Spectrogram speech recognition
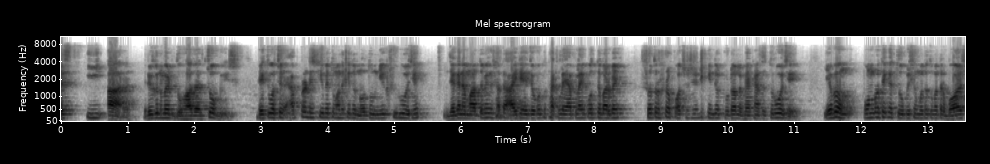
এস ই আর রিক্রুটমেন্ট দু হাজার চব্বিশ। দেখতে পাচ্ছ অ্যাপ্রেন্টিসশিপে তোমাদের কিন্তু নতুন নিয়োগ শুরু হয়েছে, যেখানে মাধ্যমিকের সাথে আইটিআই যোগ্যতা থাকলে অ্যাপ্লাই করতে পারবে। সতেরোশো পঁচাশিটি কিন্তু টোটাল ভ্যাকান্সি রয়েছে এবং পনেরো থেকে চব্বিশের মধ্যে তোমাদের বয়স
